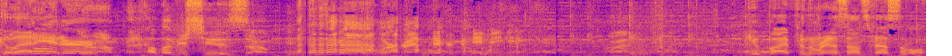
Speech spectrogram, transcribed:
Gladiator. I love your shoes. Goodbye from the Renaissance Festival.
